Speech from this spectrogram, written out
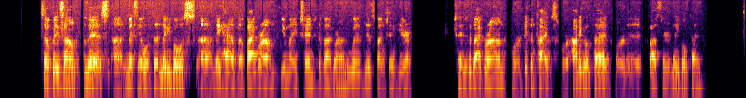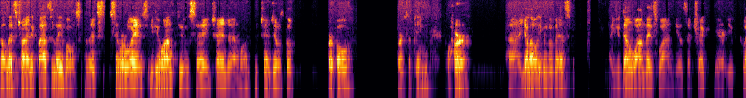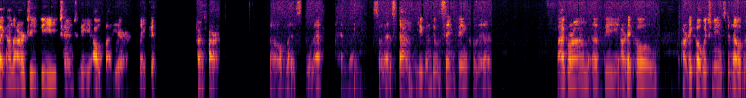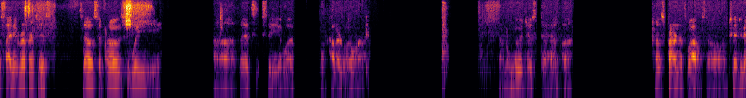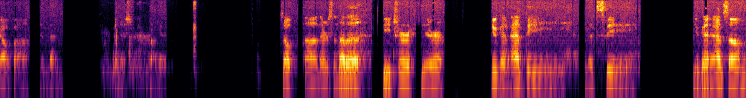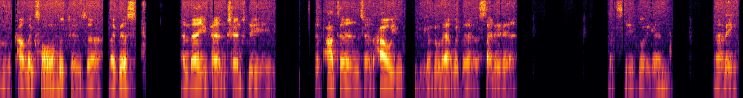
So based on this, uh, you may see all the labels, uh, they have a background. You may change the background with this function here. Change the background for different types, for article type, for the cluster label type. So let's try the class labels. There's several ways. If you want to say change, I want to change it to purple, or it's a pink, or uh, yellow, you can do this. If you don't want this one, use a trick here. You click on the RGB, change the alpha here, make it transparent. So let's do that. And then, so that's done. You can do the same thing for the background of the article, article, which means the node, the cited references. So suppose we, uh, let's see what, what color do we want. Maybe we just have a transparent as well. So change the alpha and then finish from here. So uh, there's another feature here. You can add the, let's see, you can add some convex hull, which is uh, like this, and then you can change the the patterns and how you you can do that with the cited. Let's see, do it again. Adding.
